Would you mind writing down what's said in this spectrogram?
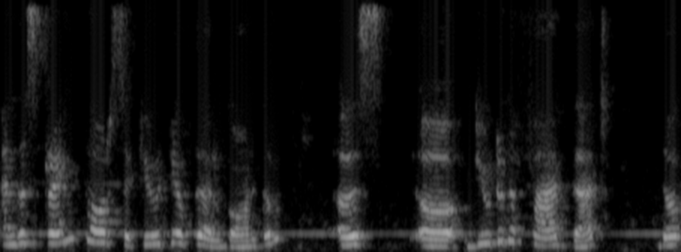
and the strength or security of the algorithm is uh, due to the fact that the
